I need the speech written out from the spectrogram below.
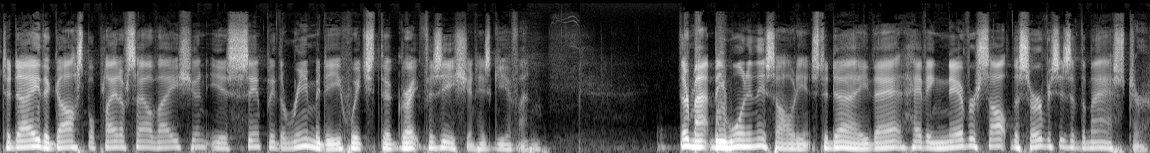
Today, the gospel plan of salvation is simply the remedy which the great physician has given. There might be one in this audience today that, having never sought the services of the Master,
